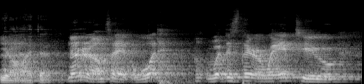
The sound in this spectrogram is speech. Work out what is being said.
you don't uh, like that? No, no, no. I'm saying, what, what is there a way to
